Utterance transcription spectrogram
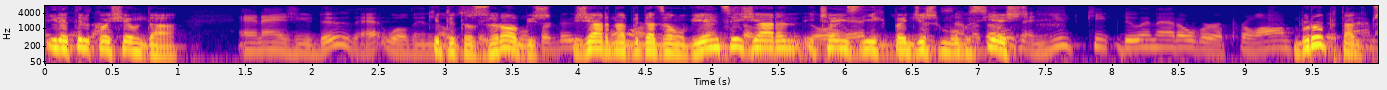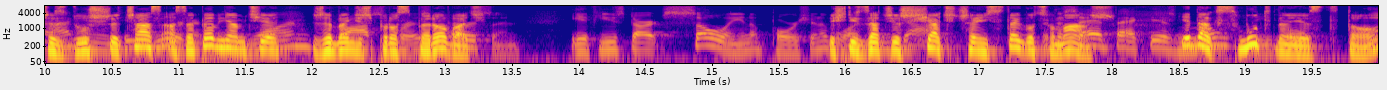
ile tylko się da. Kiedy to zrobisz, ziarna wydadzą więcej ziaren i część z nich będziesz mógł zjeść. Rób tak przez dłuższy czas, a zapewniam cię, że będziesz prosperować. Jeśli zaczniesz siać część z tego, co masz. Jednak smutne jest to,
